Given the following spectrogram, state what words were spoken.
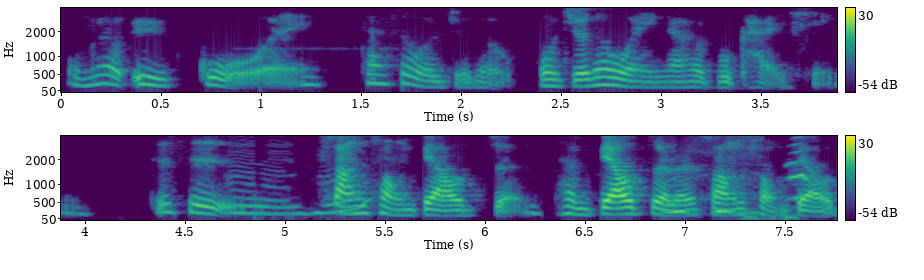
我没有遇过哎，但是我觉得，我觉得我应该会不开心，就是嗯双重标准，很标准的双重标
